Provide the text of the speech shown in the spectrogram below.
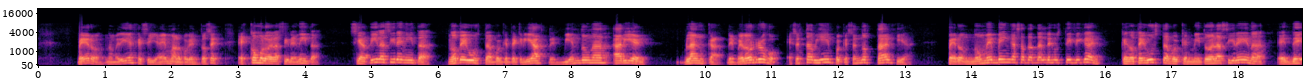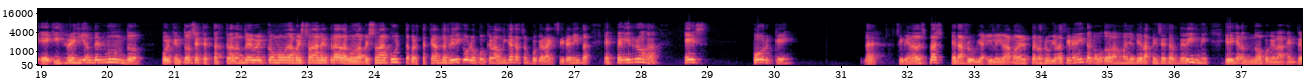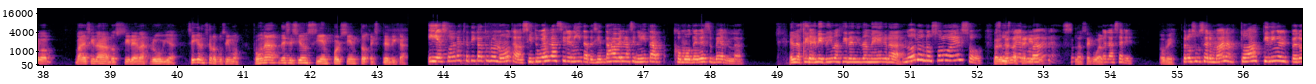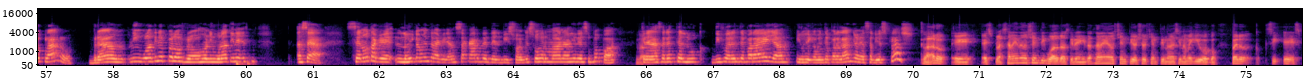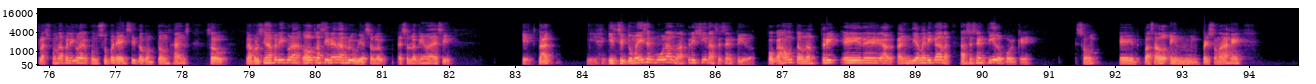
Pero no me digas que el CGI es malo, porque entonces es como lo de la sirenita. Si a ti la sirenita no te gusta porque te criaste viendo una Ariel blanca de pelo rojo, eso está bien porque eso es nostalgia. Pero no me vengas a tratar de justificar que no te gusta porque el mito de la sirena es de X región del mundo, porque entonces te estás tratando de ver como una persona letrada, como una persona culta, pero estás quedando ridículo porque la única razón porque la sirenita es pelirroja es porque la sirena de Splash era rubia y le iban a poner el pelo rubio a la sirenita como toda la mayoría de las princesas de Disney y dijeron no porque la gente va, va a decir ah dos sirenas rubias sí que se lo pusimos fue una decisión 100% estética Y eso de la estética tú lo notas. Si tú ves la sirenita, te sientas a ver la sirenita como debes verla. en la sirenita hay una sirenita negra No, no, no solo eso. pero sus es la serie hermanas. la secuela En la serie. ok Pero sus hermanas, todas tienen el pelo claro. Brown, ninguna tiene pelo rojo, ninguna tiene. O sea, se nota que lógicamente la querían sacar desde el visual de sus hermanas y de su papá. Claro. Querían hacer este look diferente para ella y lógicamente para el año había salido Splash. Claro, eh, Splash sale en el 84, Sirenita sale en el 88, 89, si no me equivoco. Pero sí, eh, Splash fue una película que fue un super éxito con Tom Hanks. So, la próxima película, otra sirena rubia, eso es lo, eso es lo que iba a decir. Y está. Y, si tú me dices Mulan, una actriz china, hace sentido. Pocahontas, una actriz eh, india americana, hace sentido porque son eh, basados en personajes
